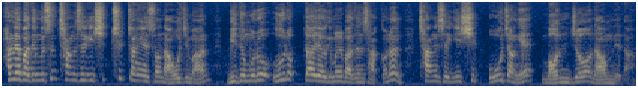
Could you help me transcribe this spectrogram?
할례 받은 것은 창세기 17장에서 나오지만 믿음으로 의롭다 여김을 받은 사건은 창세기 15장에 먼저 나옵니다.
